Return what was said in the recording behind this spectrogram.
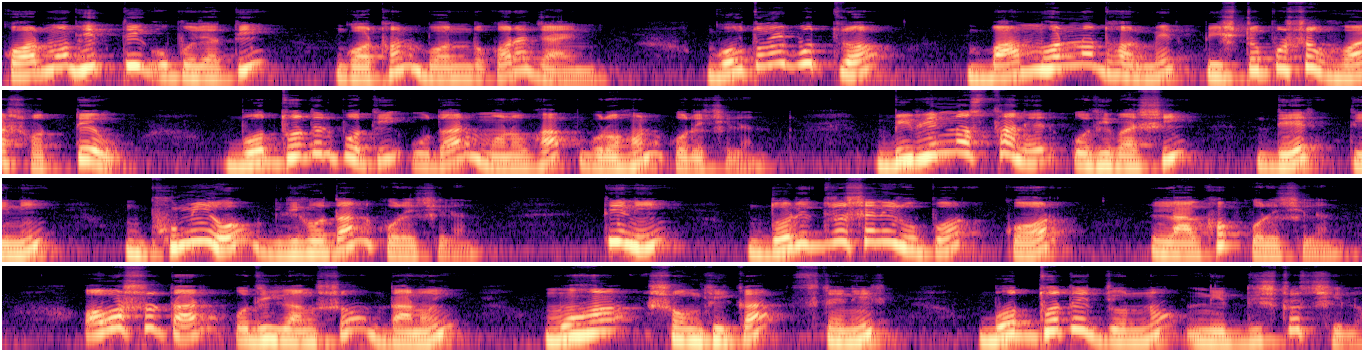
কর্মভিত্তিক উপজাতি গঠন বন্ধ করা যায়নি। গৌতমীপুত্র ব্রাহ্মণ্য ধর্মের পৃষ্ঠপোষক হওয়া সত্ত্বেও বৌদ্ধদের প্রতি উদার মনোভাব গ্রহণ করেছিলেন। বিভিন্ন স্থানের অধিবাসীদের তিনি ভূমি ও গৃহদান করেছিলেন। তিনি দরিদ্র শ্রেণির উপর কর লাঘব করেছিলেন। অবশ্য তার অধিকাংশ দানই মহাসংঘিকা শ্রেণির বৌদ্ধদের জন্য নির্দিষ্ট ছিল।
